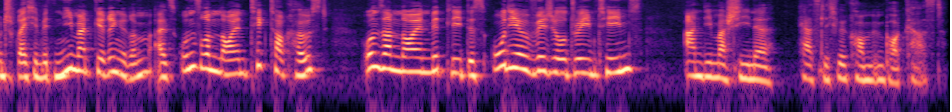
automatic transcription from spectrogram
und spreche mit niemand Geringerem als unserem neuen TikTok-Host, unserem neuen Mitglied des Audiovisual Dream Teams, Andy Maschine. Herzlich willkommen im Podcast.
